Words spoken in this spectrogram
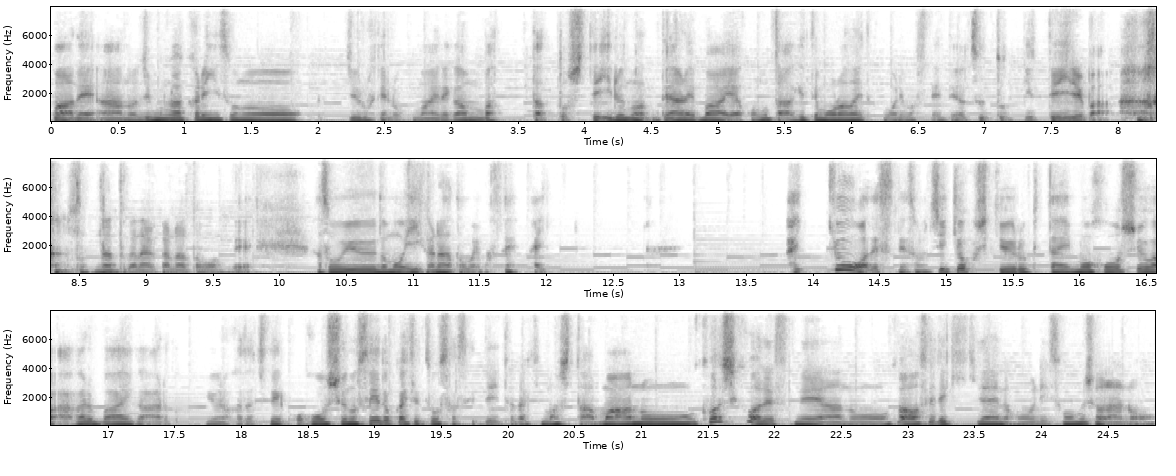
まあね、あの、自分が仮にその、16.6万円で頑張ったとしているのであれば、いや、このと上げてもらわないと困りますねってずっと言っていれば なんとかなるかなと思うんで、そういうのもいいかなと思いますね。はい。はい。今日はですね、その地域おこし協力隊も報酬が上がる場合があるというような形で、こう報酬の制度解説をさせていただきました。まあ、あの、詳しくはですね、あの、合わせて聞きたいの方に総務省のあの、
